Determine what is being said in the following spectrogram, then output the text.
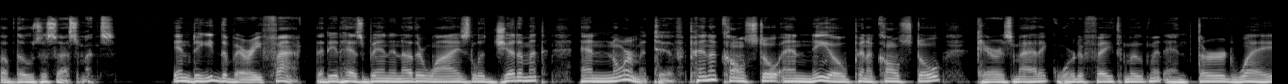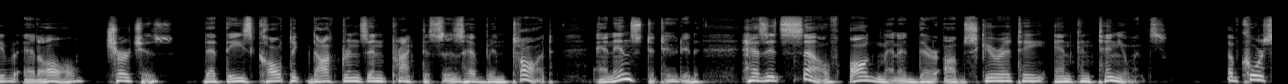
of those assessments. Indeed, the very fact that it has been an otherwise legitimate and normative Pentecostal and Neo Pentecostal, Charismatic, Word of Faith movement, and Third Wave at all churches that these cultic doctrines and practices have been taught and instituted has itself augmented their obscurity and continuance. Of course,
